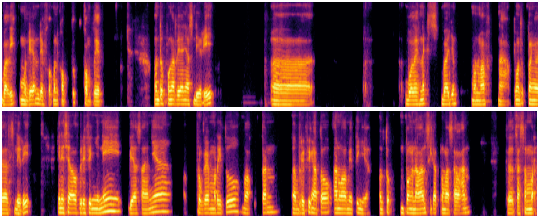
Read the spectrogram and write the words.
balik, kemudian development complete. Untuk pengertiannya sendiri, eh, boleh next, Mbak Ajeng? Mohon maaf. Nah, untuk pengertian sendiri, initial briefing ini biasanya programmer itu melakukan uh, briefing atau annual meeting ya untuk pengenalan singkat permasalahan ke customer.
